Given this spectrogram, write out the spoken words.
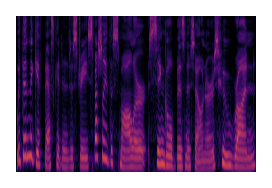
Within the gift basket industry, especially the smaller single business owners who run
